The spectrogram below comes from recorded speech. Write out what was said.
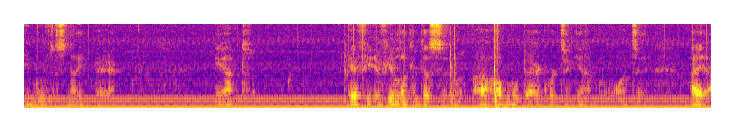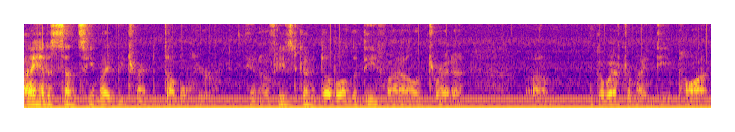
He moves his knight back, and if if you look at this, uh, I'll move backwards again once. I I had a sense he might be trying to double here. You know, if he's going to double on the d file and try to um, go after my d pawn,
